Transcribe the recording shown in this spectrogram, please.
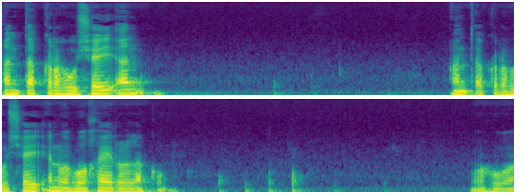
an takrahu syai'an an takrahu syai'an wa huwa khairul lakum. Wa huwa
